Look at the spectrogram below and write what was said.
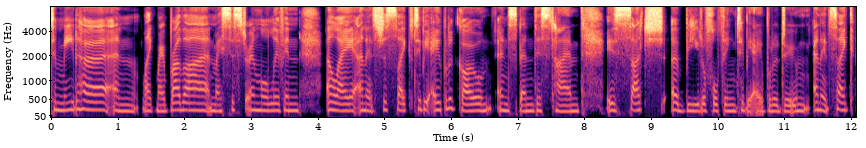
to meet her. And like my brother and my sister in law live in LA. And it's just like to be able to go and spend this time is such a beautiful thing to be able to do. And it's like,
